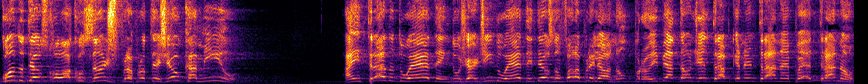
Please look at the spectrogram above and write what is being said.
Quando Deus coloca os anjos para proteger o caminho, a entrada do Éden, do jardim do Éden, Deus não fala para ele, ó, não proíbe Adão de entrar, porque não entrar, não é para entrar, não.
